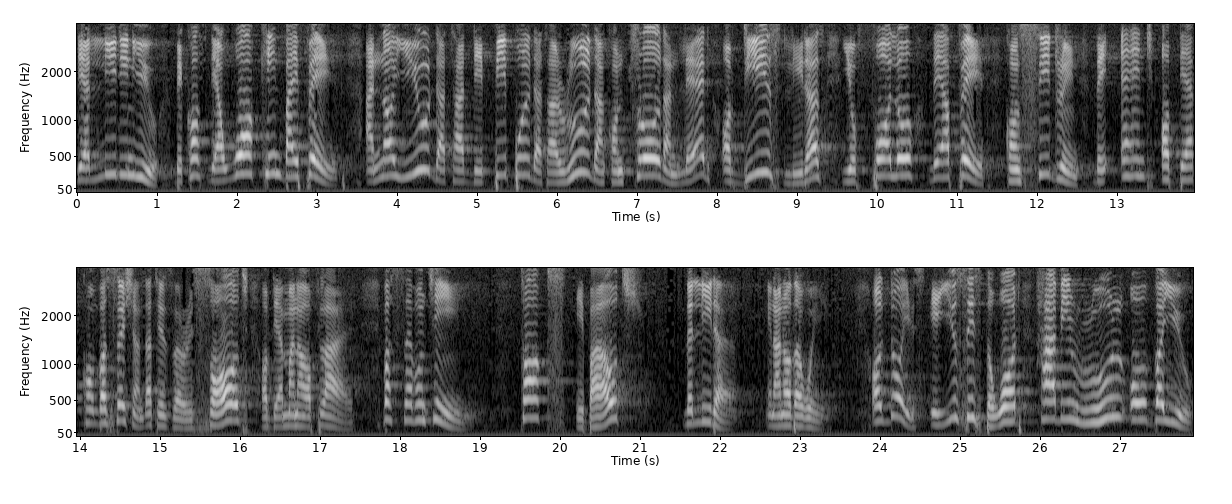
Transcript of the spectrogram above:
They are leading you because they are walking by faith. And now you that are the people that are ruled and controlled and led of these leaders, you follow their faith, considering the end of their conversation. That is the result of their manner of life. Verse 17 talks about the leader in another way. Although it uses the word having rule over you,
